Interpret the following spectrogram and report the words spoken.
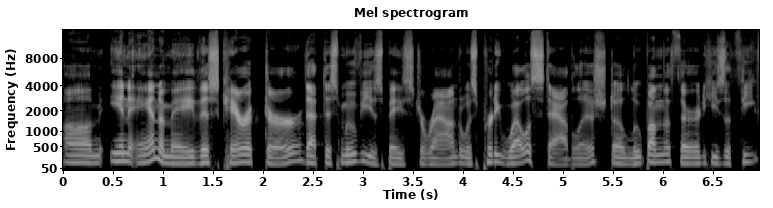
um, in anime, this character that this movie is based around was pretty well established. Uh, Lupin the Third. He's a thief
